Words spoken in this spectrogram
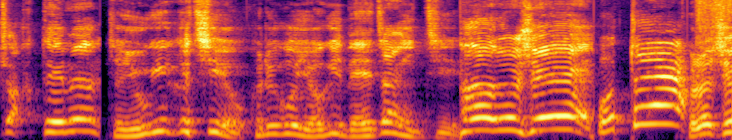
쫙 떼면 자 여기 끝이에요 그리고 여기 내장 있지 하나 둘셋 뭐또야? 그렇지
